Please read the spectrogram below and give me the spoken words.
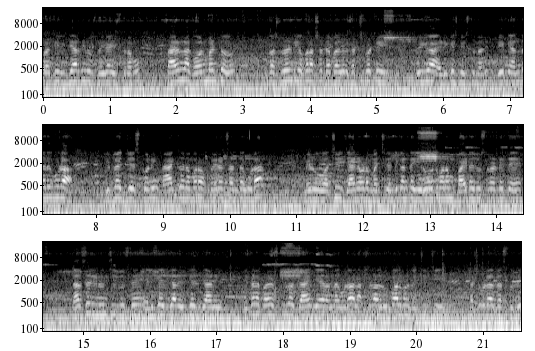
ప్రతి విద్యార్థి మేము ఫ్రీగా ఇస్తున్నాము. సరైన గవర్నమెంట్ ఒక స్టూడెంట్కి ఒక లక్ష డెబ్బై ఐదు ఖర్చు పెట్టి ఫ్రీగా ఎడ్యుకేషన్ ఇస్తున్నది. దీన్ని అందరూ కూడా యూటిలైజ్ చేసుకొని మ్యాక్సిమం నెంబర్ ఆఫ్ పేరెంట్స్ అంతా కూడా మీరు వచ్చి జాయిన్ అవ్వడం మంచిది. ఎందుకంటే ఈ రోజు మనం బయట చూస్తున్నట్టయితే నర్సరీ నుంచి చూస్తే ఎల్కేజీ కానీ ఎల్కేజీ కానీ ఇతర ప్రైవేట్ స్కూల్లో జాయిన్ చేయాలన్నా కూడా లక్షలాది రూపాయలు మనం వెచ్చించి కష్టపడాల్సి వస్తుంది.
